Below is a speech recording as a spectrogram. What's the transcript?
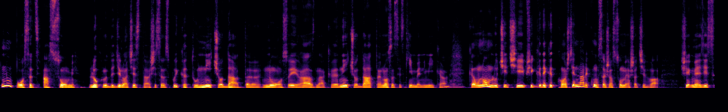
nu poți să-ți asumi lucruri de genul acesta și să-mi spui că tu niciodată nu o să o iei razna, că niciodată nu o să se schimbe nimica, Da. că un om lucid și, și cât de cât conștient n-are cum să-și asume așa ceva. Și mi-a zis,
